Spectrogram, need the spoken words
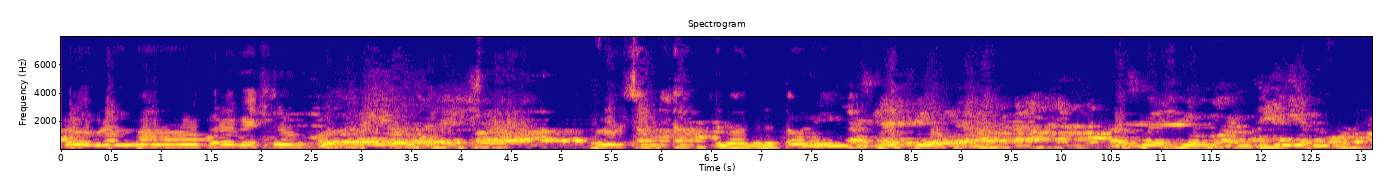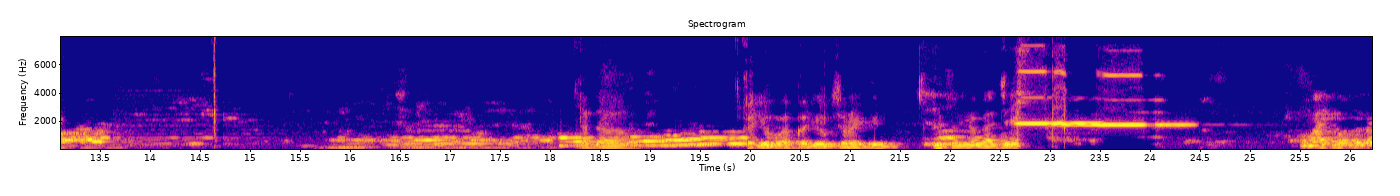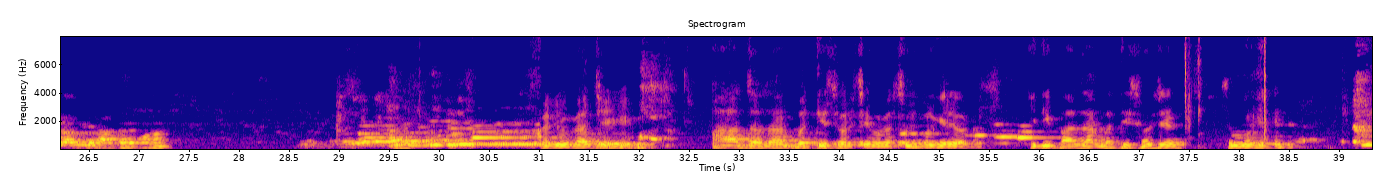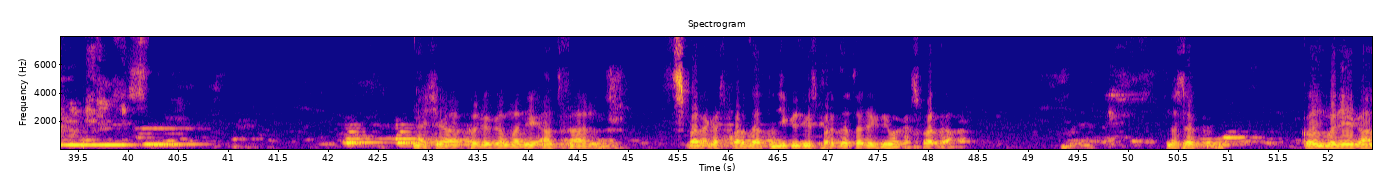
गुरु ब्रह्मा गुरु विष्णु गुरु साक्षात् सनातन स्वामी आता कलियुग कलियुग सुरू आहे की कलियुगाचे कलियुगाचे पाच हजार बत्तीस वर्षे बघा संपून गेले किती पाच हजार बत्तीस वर्षे संपून गेले. अशा कलियुगामध्ये आजकाल स्पर्धा स्पर्धा जिकडे तिकडे स्पर्धा चालू गेली बघा स्पर्धा. जसं कोण बनेगा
